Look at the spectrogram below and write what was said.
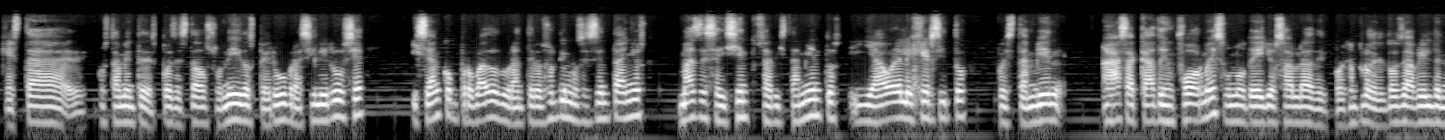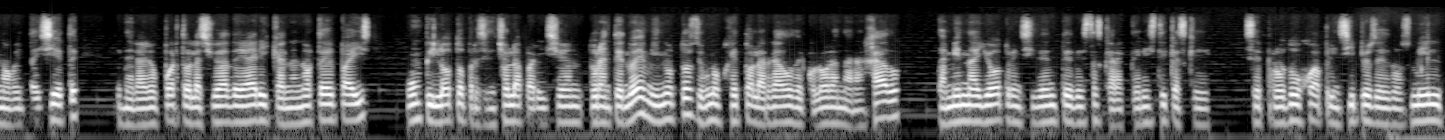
que está eh, justamente después de Estados Unidos, Perú, Brasil y Rusia, y se han comprobado durante los últimos 60 años más de 600 avistamientos y ahora el ejército pues también ha sacado informes, uno de ellos habla, de, por ejemplo, del 2 de abril del 97, en el aeropuerto de la ciudad de Arica, en el norte del país, un piloto presenció la aparición durante nueve minutos de un objeto alargado de color anaranjado. También hay otro incidente de estas características que se produjo a principios de 2000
